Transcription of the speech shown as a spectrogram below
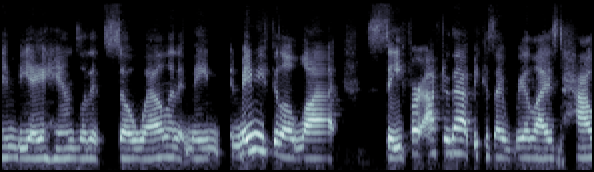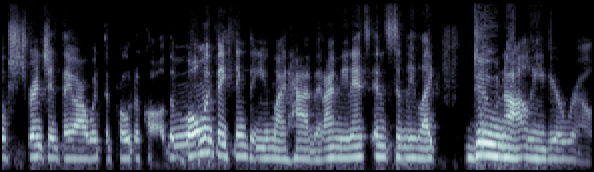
NBA handled it so well and it made it made me feel a lot safer after that because I realized how stringent they are with the protocol. The moment they think that you might have it, I mean, it's instantly like, do not leave your room.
